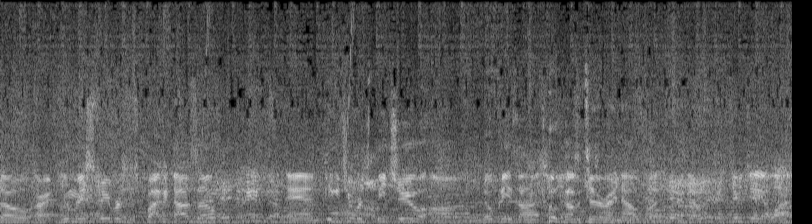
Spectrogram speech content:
So, alright, Who Mystery versus Quagadazo. And Pikachu versus Pichu. Um, nobody's on co-commentary right now, but here we go. DJ alive.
